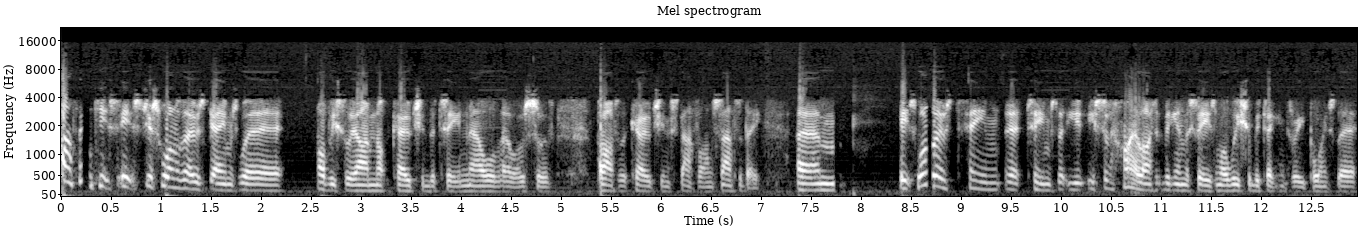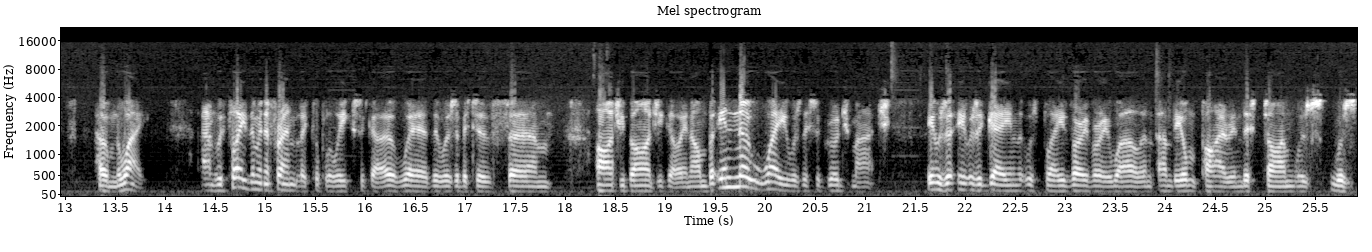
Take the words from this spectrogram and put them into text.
I think it's it's just one of those games where obviously I'm not coaching the team now, although I was sort of part of the coaching staff on Saturday. Um, it's one of those team uh, teams that you, you, sort of highlight at the beginning of the season. Well, we should be taking three points there, home and away. And we played them in a friendly a couple of weeks ago, where there was a bit of um, argy bargy going on. But in no way was this a grudge match it was a, it was a game that was played very very well, and, and the umpiring this time was was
